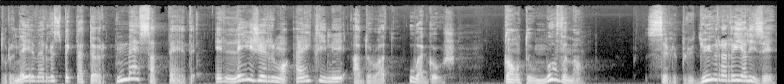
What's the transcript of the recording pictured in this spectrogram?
tourné vers le spectateur, mais sa tête est légèrement inclinée à droite ou à gauche. Quant au mouvement, c'est le plus dur à réaliser.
